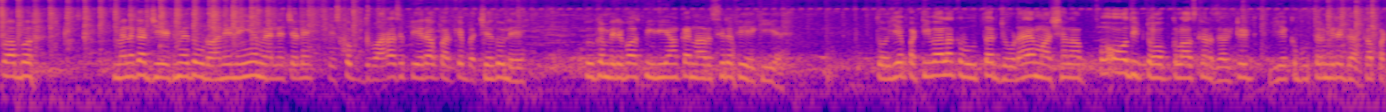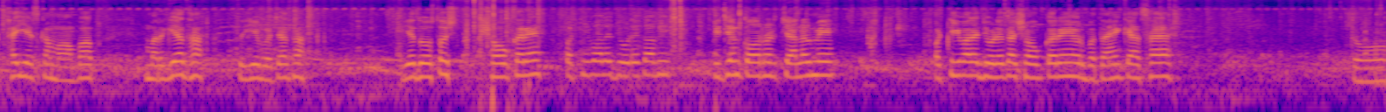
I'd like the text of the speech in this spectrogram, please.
تو اب میں نے کہا جیٹ میں تو اڑانے نہیں ہیں۔ میں نے چلیں اس کو دوبارہ سے پیئر اپ کر کے بچے تو لے۔ کیونکہ میرے پاس پیلی آنکھ کا نر صرف ایک ہی ہے۔ تو یہ پٹی والا کبوتر جوڑا ہے۔ ماشاءاللہ بہت ہی ٹاپ کلاس کا رزلٹڈ یہ کبوتر میرے گھر کا پٹھا ہی ہے۔ اس کا ماں باپ مر گیا تھا تو یہ بچا تھا۔ یہ دوستو، شوق کریں۔ پٹی والے جوڑے کا بھی پجن کارنر چینل میں پٹی والے جوڑے کا شوق کریں اور بتائیں کیسا ہے تو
